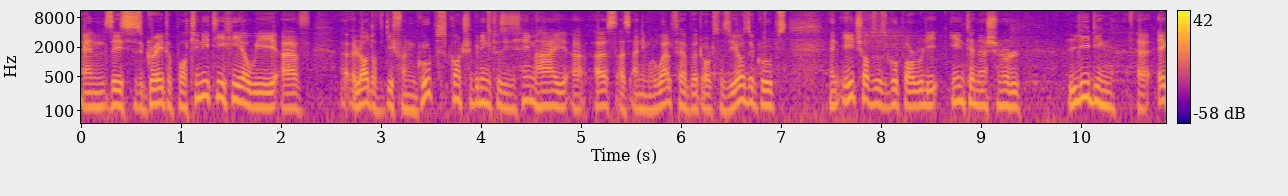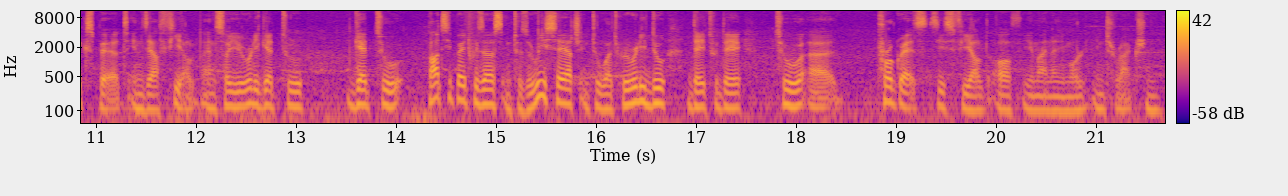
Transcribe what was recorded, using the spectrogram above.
And this is a great opportunity here. We have a lot of different groups contributing to this IMHAI, uh, us as animal welfare, but also the other groups. And each of those groups are really international leading uh, expert in their field. And so you really get to get to participate with us into the research, into what we really do day to day to uh, progress this field of human-animal interaction.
